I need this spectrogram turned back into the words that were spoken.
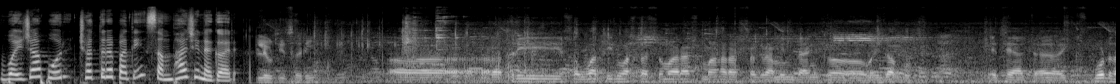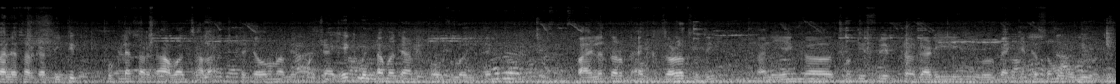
वैजापूर छत्रपती संभाजीनगर. रात्री सव्वा तीन वाजता सुमारास महाराष्ट्र ग्रामीण बँक वैजापूर येथे आज एक स्फोट झाल्यासारखा डिपीत फुटल्यासारखा आवाज झाला. त्याच्यावरून आम्ही पुढच्या एक मिनटामध्ये आम्ही पोहोचलो इथे. पाहिलं तर बँक जळत होती आणि एक छोटी स्विफ्ट गाडी बँकेच्या समोर उभी होती.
